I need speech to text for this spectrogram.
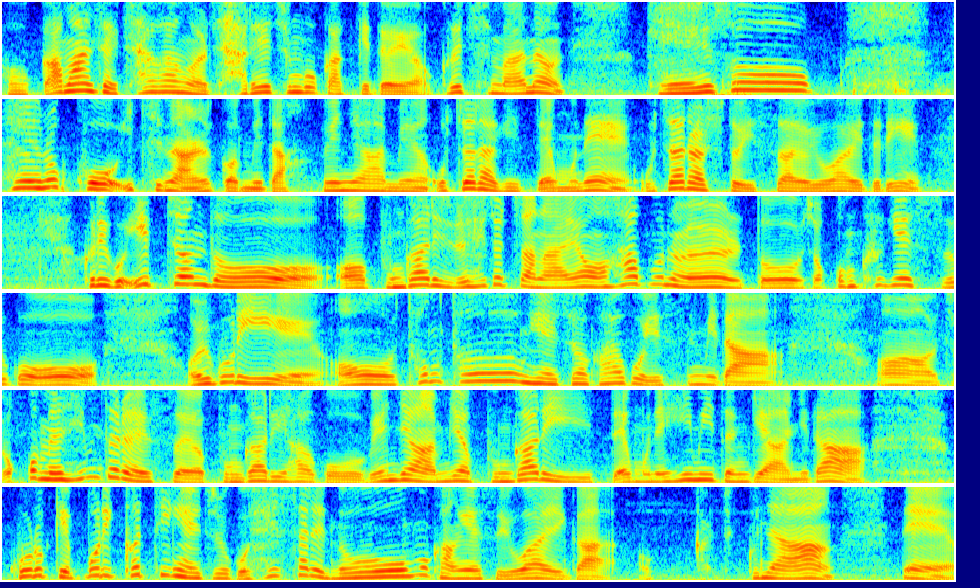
어, 까만색 차광을 잘 해준 것 같기도 해요. 그렇지만은 계속 해놓고 있지는 않을 겁니다. 왜냐하면 웃자라기 때문에 웃자랄 수도 있어요. 이 아이들이. 그리고 입전도 어, 분갈이를 해줬잖아요. 화분을 또 조금 크게 쓰고 얼굴이 어, 통통해져 가고 있습니다. 어, 조금은 힘들어했어요. 분갈이하고 왜냐하면 분갈이 때문에 힘이 든 게 아니라 그렇게 뿌리 커팅해주고 햇살이 너무 강해서 이 아이가 어, 그냥 네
